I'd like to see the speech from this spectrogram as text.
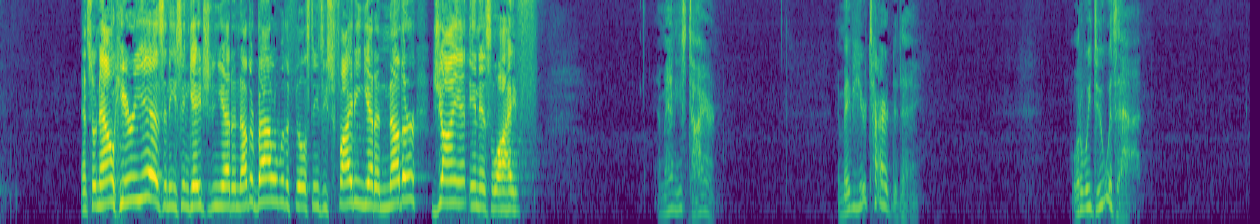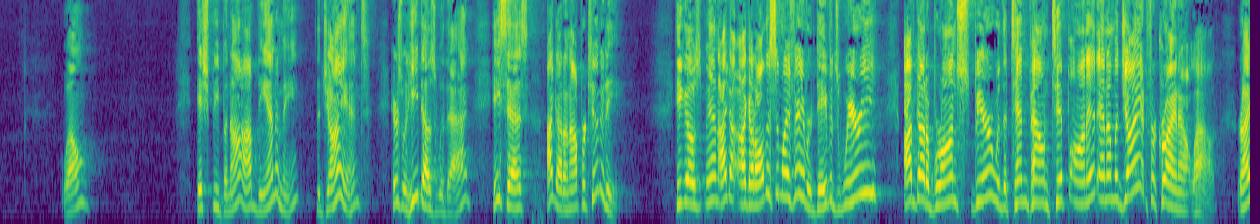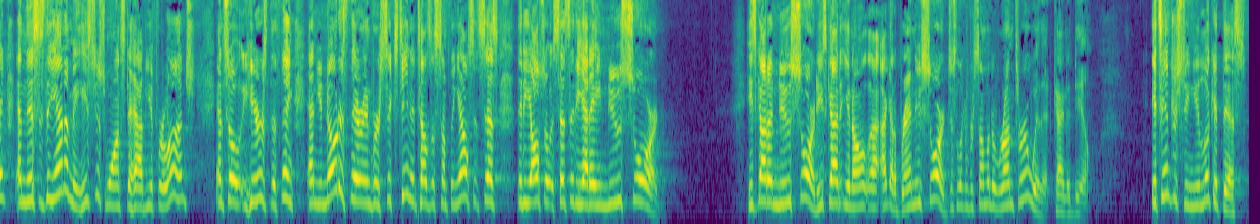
And so now here he is, and he's engaged in yet another battle with the Philistines. He's fighting yet another giant in his life. And man, he's tired. And maybe you're tired today. What do we do with that? Well, Ishbi Benob, the enemy, the giant, Here's what he does with that. He says, I got an opportunity. He goes, Man, I got, I got all this in my favor. David's weary. I've got a bronze spear with a 10 pound tip on it, and I'm a giant for crying out loud, right? And this is the enemy. He just wants to have you for lunch. And so here's the thing. And you notice there in verse 16, it tells us something else. It says that he also, it says that he had a new sword. He's got a new sword. He's got, you know, uh, I got a brand new sword, just looking for someone to run through with it kind of deal. It's interesting, you look at this,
